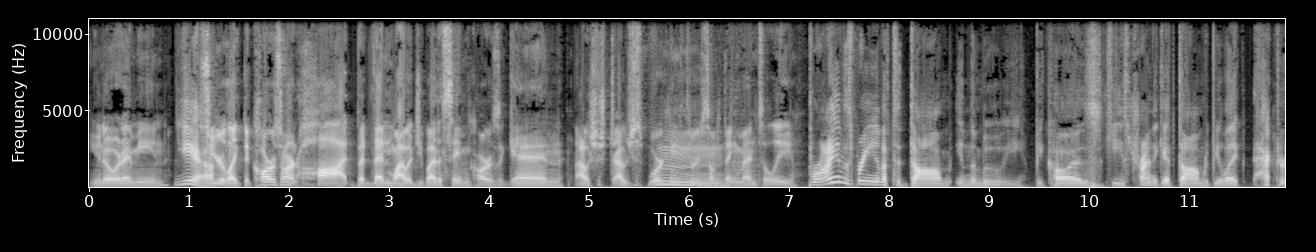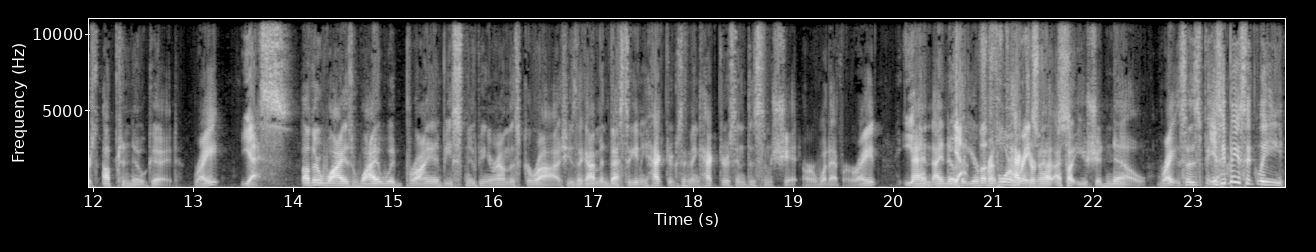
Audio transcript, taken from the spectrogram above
You know what I mean? Yeah. So you're like the cars aren't hot, but then why would you buy the same cars again? I was just I was just working through Hmm. something mentally. Brian is bringing it up to Dom in the movie because he's trying to get Dom to be like Hector's up to no good, right? Yes. Otherwise, why would Brian be snooping around this garage? He's like, I'm investigating Hector because I think Hector's into some shit or whatever, right? Yeah, and I know yeah, that you're friends with Hector, and I- I thought you should know, right? So is, is Yeah. he basically?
